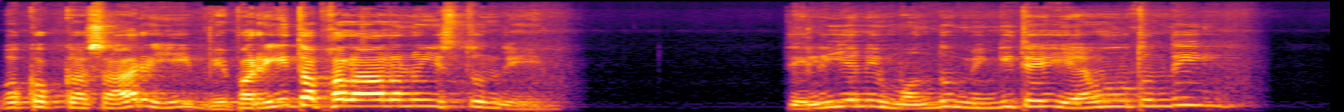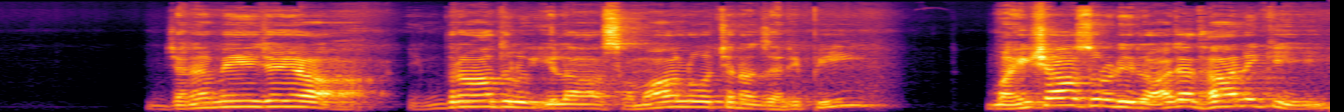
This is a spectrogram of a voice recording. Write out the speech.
ఒక్కొక్కసారి విపరీత ఫలాలను ఇస్తుంది. తెలియని మందు మింగితే ఏమవుతుంది? జనమేజయ ఇంద్రాదులు ఇలా సమాలోచన జరిపి మహిషాసురుడి రాజధానికి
